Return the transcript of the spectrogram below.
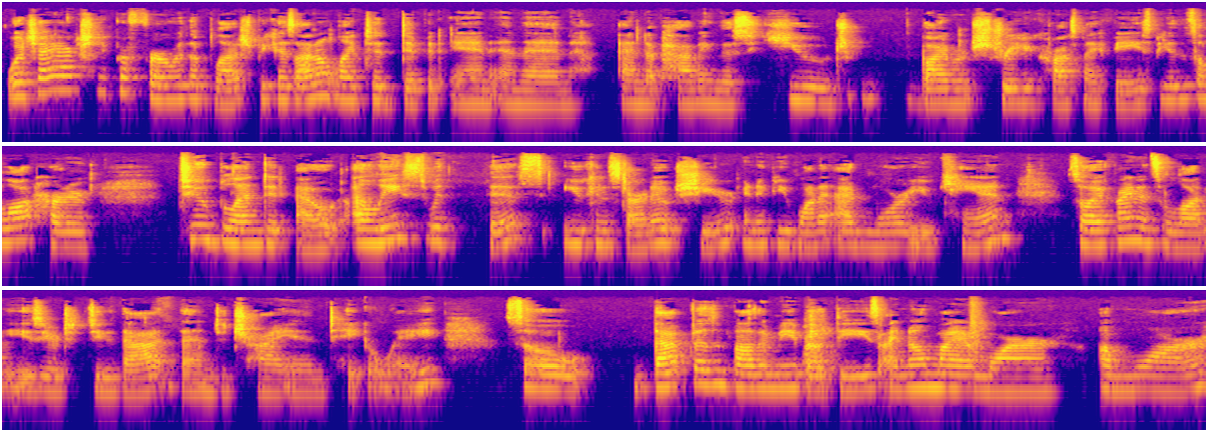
which I actually prefer with a blush because I don't like to dip it in and then end up having this huge vibrant streak across my face because it's a lot harder to blend it out. At least with this, you can start out sheer, and if you want to add more, you can. So I find it's a lot easier to do that than to try and take away. So that doesn't bother me about these. I know my Amour Amour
